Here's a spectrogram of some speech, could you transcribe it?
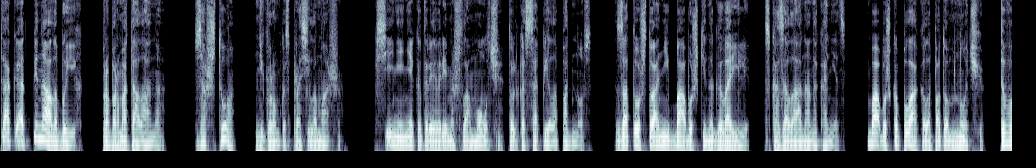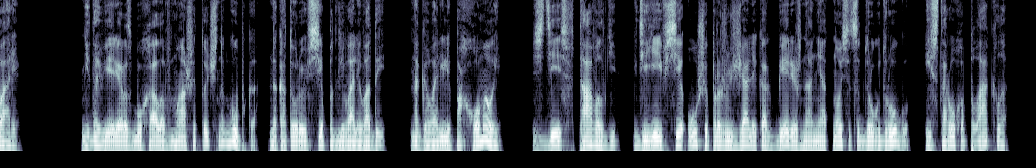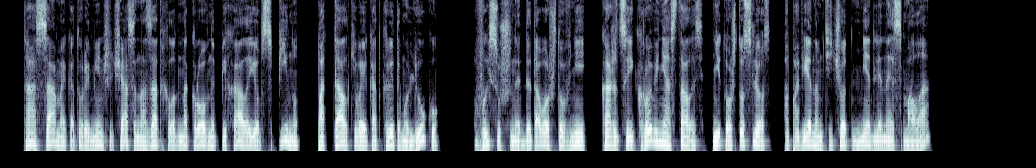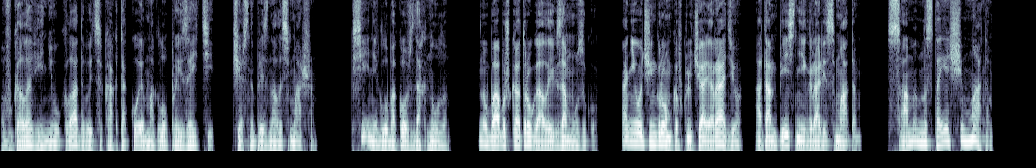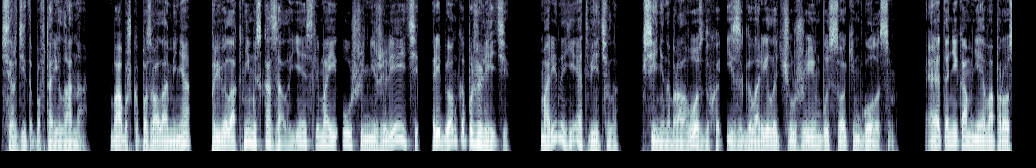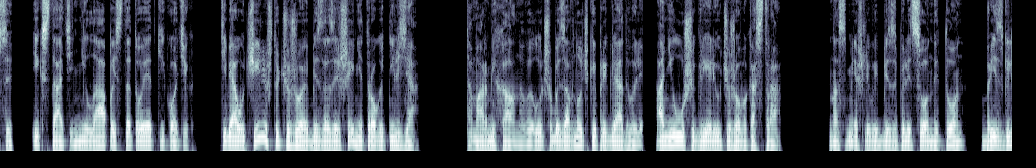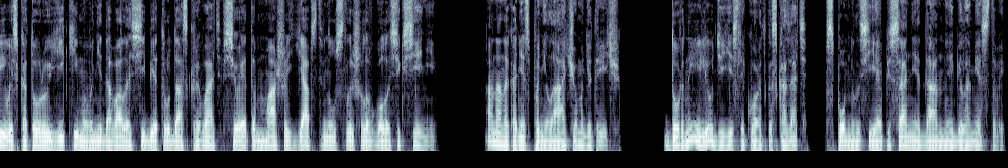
Так и отпинала бы их, — пробормотала она. «За что?» — негромко спросила Маша. Ксения некоторое время шла молча, только сопела под нос. «За то, что они бабушки наговорили», — сказала она наконец. Бабушка плакала потом ночью. Твари. Недоверие разбухало в Маше точно губка, на которую все подливали воды. Наговорили Пахомовой? Здесь, в Таволге, где ей все уши прожужжали, как бережно они относятся друг к другу, И старуха плакала? Та самая, которая меньше часа назад хладнокровно пихала ее в спину, подталкивая к открытому люку? Высушенная до того, что в ней, кажется, и крови не осталось, не то что слез, а по венам течет медленная смола? В голове не укладывается, как такое могло произойти, честно призналась Маша. Ксения глубоко вздохнула. Ну, бабушка отругала их за музыку. Они очень громко включали радио, а там песни играли с матом. Самым настоящим матом, сердито повторила она. Бабушка позвала меня, привела к ним и сказала, если мои уши не жалеете, ребенка пожалейте. Марина ей ответила. Ксения набрала воздуха и заговорила чужим высоким голосом. «Это не ко мне вопросы. И, кстати, не лапой статуэтки, котик. Тебя учили, что чужое без разрешения трогать нельзя? Тамар Михайловна, вы лучше бы за внучкой приглядывали, а не уши грели у чужого костра. Насмешливый безапелляционный тон, брезгливость, которую Якимова не давала себе труда скрывать, все это Маша явственно услышала в голосе Ксении. Она, наконец, поняла, о чем идет речь. «Дурные люди, если коротко сказать», — вспомнилось ей описание, данное Беломестовой.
